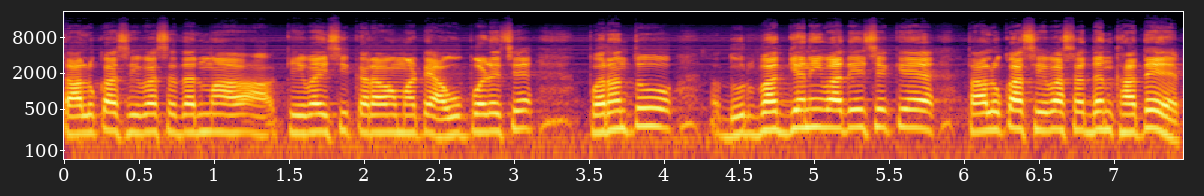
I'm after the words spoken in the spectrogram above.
તાલુકા સેવા સદનમાં કેવાયસી કરાવવા માટે આવવું પડે છે. પરંતુ દુર્ભાગ્યની વાત એ છે કે તાલુકા સેવા સદન ખાતે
